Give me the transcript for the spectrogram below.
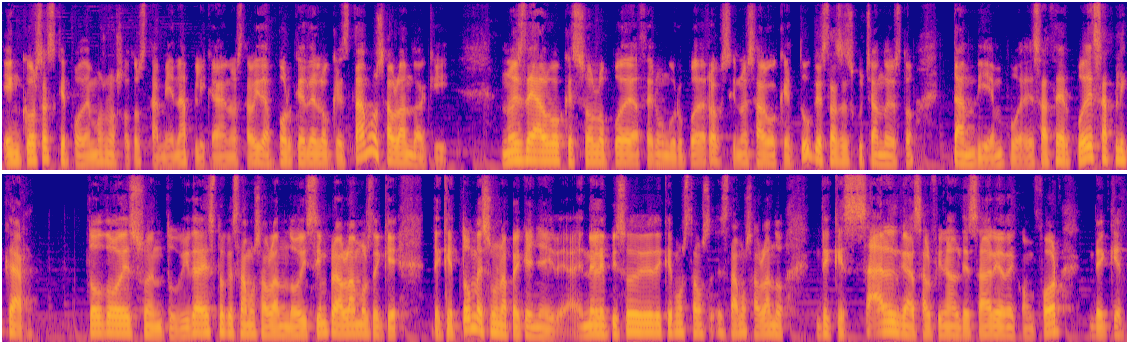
en cosas que podemos nosotros también aplicar en nuestra vida. Porque de lo que estamos hablando aquí no es de algo que solo puede hacer un grupo de rock, sino es algo que tú que estás escuchando esto también puedes hacer, puedes aplicar todo eso en tu vida, esto que estamos hablando hoy, siempre hablamos de que, de que tomes una pequeña idea. En el episodio de que estamos, estamos hablando de que salgas al final de esa área de confort, de que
